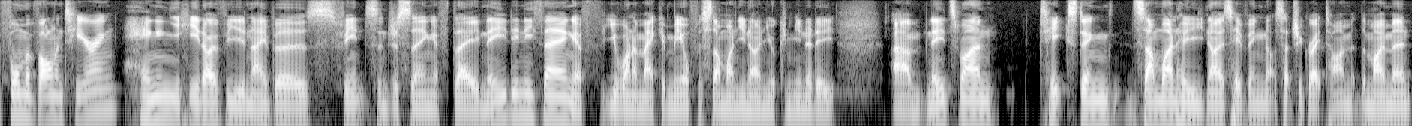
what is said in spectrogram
form of volunteering, hanging your head over your neighbor's fence and just seeing if they need anything. If you want to make a meal for someone you know in your community um, needs one, texting someone who you know is having not such a great time at the moment.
